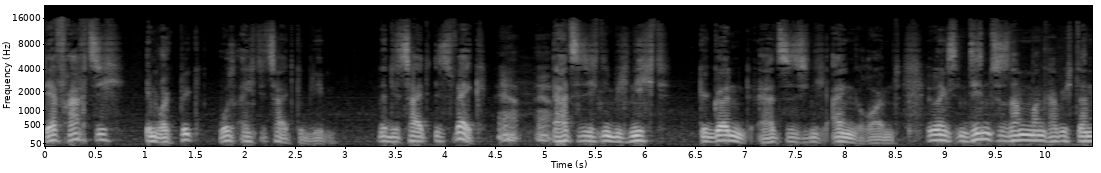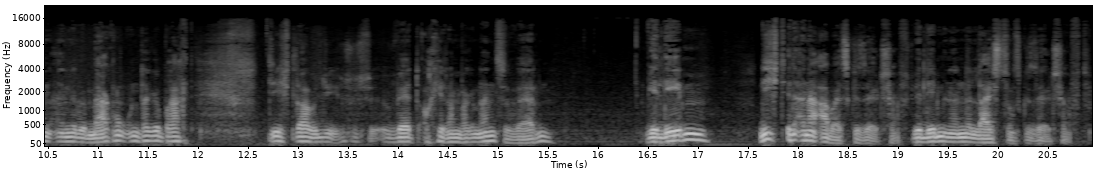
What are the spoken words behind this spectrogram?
der fragt sich im Rückblick, wo ist eigentlich die Zeit geblieben? Die Zeit ist weg. Ja, ja. Er hat sie sich nämlich nicht gegönnt, er hat sie sich nicht eingeräumt. Übrigens, in diesem Zusammenhang habe ich dann eine Bemerkung untergebracht, die ich glaube, die wird auch hier nochmal genannt zu werden. Wir leben nicht in einer Arbeitsgesellschaft, wir leben in einer Leistungsgesellschaft.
